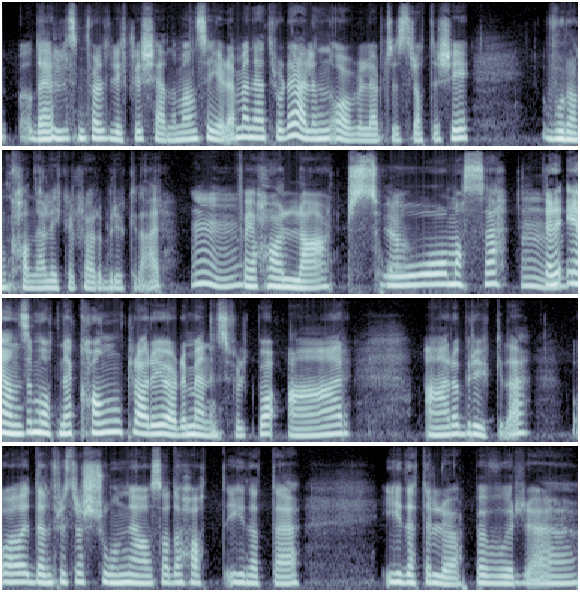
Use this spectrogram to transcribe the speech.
og Det liksom føles litt klisjé når man sier det, men jeg tror det er en overlevelsesstrategi. Hvordan kan jeg likevel klare å bruke det her? For jeg har lært så masse. Det er den eneste måten jeg kan klare å gjøre det meningsfullt på, er, er å bruke det. Og den frustrasjonen jeg også hadde hatt i dette, i dette løpet hvor, eh,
